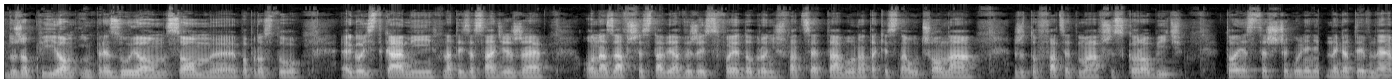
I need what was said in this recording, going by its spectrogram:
dużo piją, imprezują, są e, po prostu egoistkami na tej zasadzie, że ona zawsze stawia wyżej swoje dobro niż faceta, bo ona tak jest nauczona, że to facet ma wszystko robić. To jest też szczególnie nie- negatywne.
